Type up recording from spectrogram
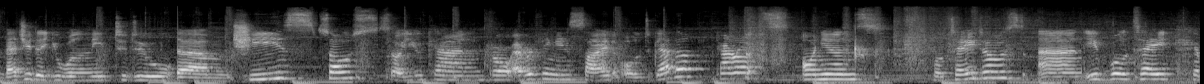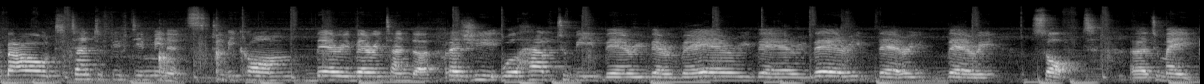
veggie that you will need to do the um, cheese sauce. So you can throw everything inside all together. Carrots, onions, potatoes and it will take about 10 to 15 minutes to become very very tender. Veggie will have to be very very very very very very very soft uh, to make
